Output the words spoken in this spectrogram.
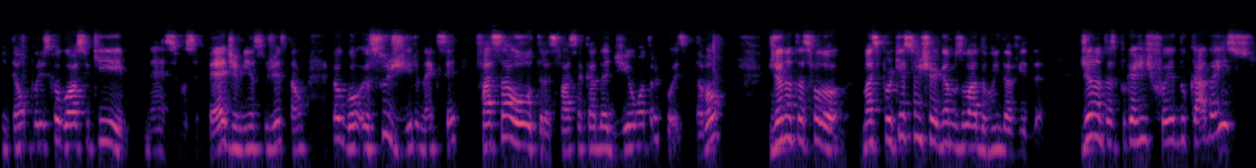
Então, por isso que eu gosto que, né, se você pede a minha sugestão, eu, eu sugiro, né, que você faça outras, faça cada dia outra coisa, tá bom? Jonatas falou, mas por que só enxergamos o lado ruim da vida? Jonatas, porque a gente foi educado a isso,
